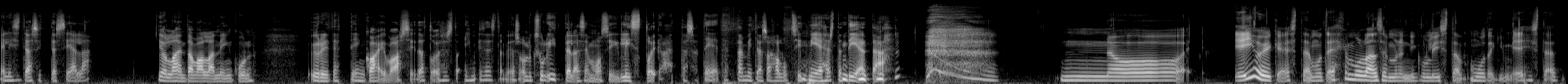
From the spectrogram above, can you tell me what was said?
Eli sitä sitten siellä jollain tavalla niin kuin yritettiin kaivaa siitä toisesta ihmisestä myös. Oliko sinulla itsellä semmoisia listoja, että sä teet, että mitä sä haluat siitä miehestä tietää? No, ei oikeastaan, mutta ehkä mulla on semmoinen niin lista muutakin miehistä, että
